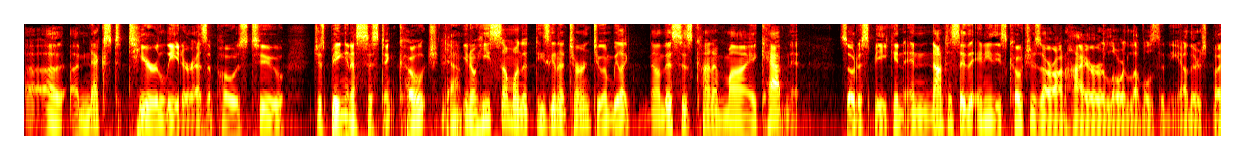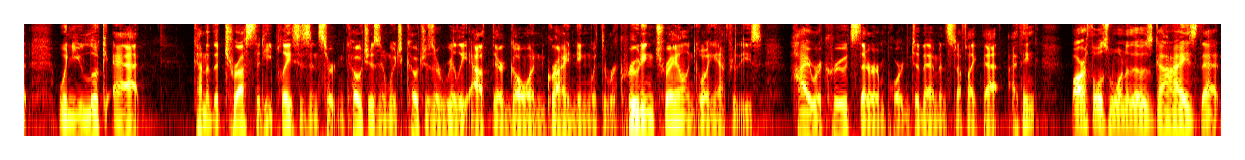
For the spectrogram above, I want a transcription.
a, a, next tier leader as opposed to just being an assistant coach. Yeah. You know, he's someone that he's going to turn to and be like, "Now, this is kind of my cabinet." so to speak. And and not to say that any of these coaches are on higher or lower levels than the others, but when you look at kind of the trust that he places in certain coaches and which coaches are really out there going grinding with the recruiting trail and going after these high recruits that are important to them and stuff like that. I think Barthel's one of those guys that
